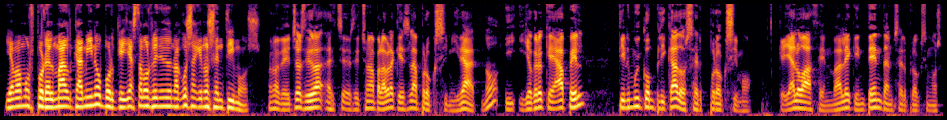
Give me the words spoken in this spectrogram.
ya vamos por el mal camino porque ya estamos vendiendo una cosa que no sentimos. Bueno, de hecho, has dicho, has dicho una palabra que es la proximidad, ¿no? Y, y yo creo que Apple tiene muy complicado ser próximo. Que ya lo hacen, ¿vale? Que intentan ser próximos.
